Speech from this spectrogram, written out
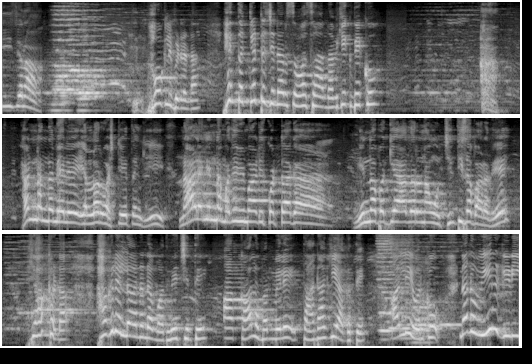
ಈ ಜನ. ಹೋಗ್ಲಿ ಬಿಡಣ್ಣ ಇಂಥ ಕೆಟ್ಟ ಜನರ ಸಹವಾಸ ನಮಗೆ ಬೇಕು? ಹಣ್ಣಂದ ಮೇಲೆ ಎಲ್ಲರೂ ಅಷ್ಟೇ ತಂಗಿ ನಾಳೆ ನಿನ್ನ ಮದುವೆ ಮಾಡಿ ಕೊಟ್ಟಾಗ ನಿನ್ನ ಬಗ್ಗೆ ಆದರೂ ನಾವು ಚಿಂತಿಸಬಾರದೆ? ಯಾಕಣ್ಣ ಹಗಲೆಲ್ಲ ನನ್ನ ಮದುವೆ ಚಿಂತೆ. ಆ ಕಾಲ ಬಂದ್ಮೇಲೆ ತಾನಾಗಿಯೇ ಆಗುತ್ತೆ. ಅಲ್ಲಿವರೆಗೂ ನಾನು ವೀರಗಿಣಿ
